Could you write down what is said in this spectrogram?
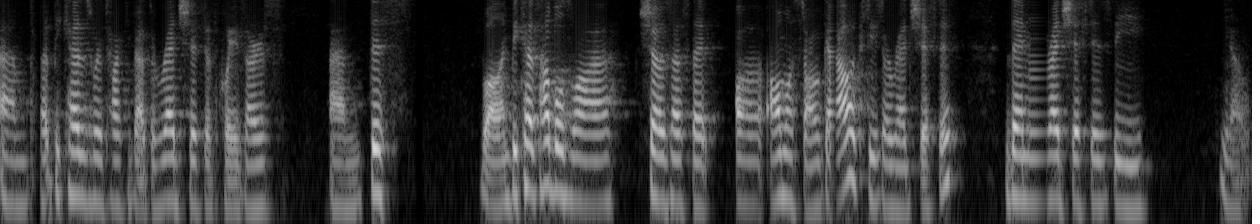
Um, but because we're talking about the redshift of quasars, um, this, well, and because Hubble's law shows us that uh, almost all galaxies are redshifted, then redshift is the, you know,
